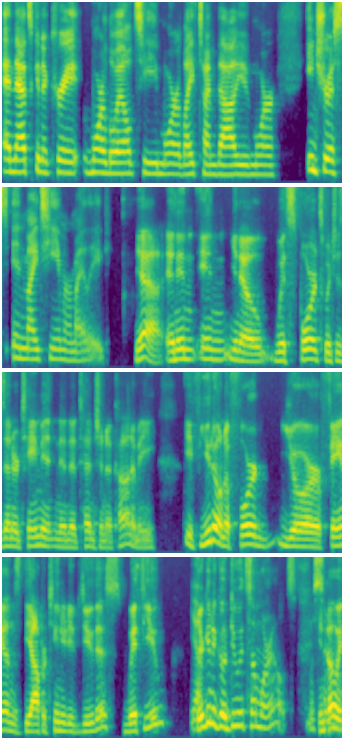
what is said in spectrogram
And that's going to create more loyalty more lifetime value more interest in my team or my league. Yeah and in in you know with sports which is entertainment and an attention economy if you don't afford your fans the opportunity to do this with you yeah. they're going to go do it somewhere else. You know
